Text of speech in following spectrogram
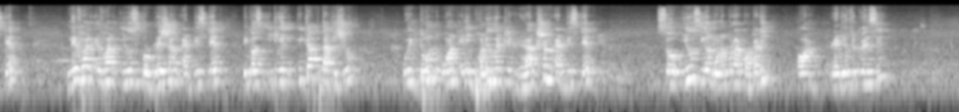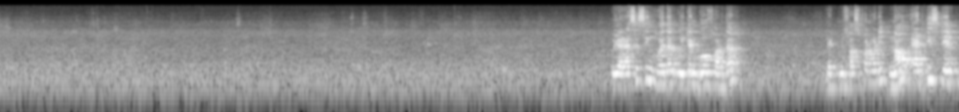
step. Never ever use coblation at this step because it will eat up the tissue. We don't want any volumetric reduction at this step. So use your monopolar cautery or radio frequency. We are assessing whether we can go further. Let me fast forward it. Now at this step,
